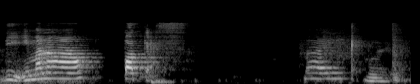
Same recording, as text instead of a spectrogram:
di Immanuel Podcast. Bye. Boleh.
